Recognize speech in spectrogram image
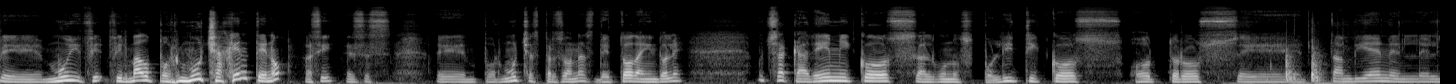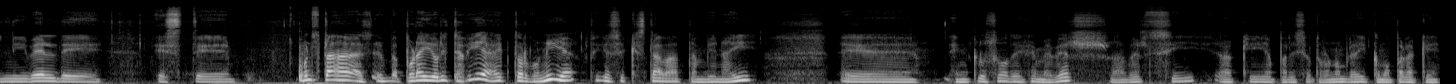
eh, muy fi- firmado por mucha gente, ¿no? Así, ese es eh, por muchas personas de toda índole muchos académicos, algunos políticos, otros eh, también en el nivel de este bueno está por ahí ahorita había Héctor Bonilla, fíjese que estaba también ahí. Eh, incluso déjeme ver, a ver si aquí aparece otro nombre ahí como para que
